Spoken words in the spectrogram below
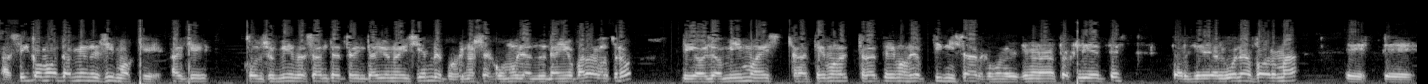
Así como también decimos que hay que consumirlos antes del 31 de diciembre porque no se acumulan de un año para otro, digo, lo mismo es tratemos tratemos de optimizar, como le decimos a nuestros clientes, porque de alguna forma este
